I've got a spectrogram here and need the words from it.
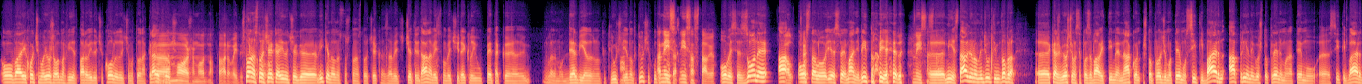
ovaj, hoćemo još odmah vidjeti parova iduće kolo ili ćemo to na kraju e, proći? možemo odmah parova iduće Što nas to čeka idućeg vikenda, odnosno što nas to čeka za već četiri dana, već smo već i rekli u petak gledamo derbi, jedan od ključnih, jedan od ključnih utakmica. Nisam, nisam stavio. Ove sezone, a ostalo je sve manje bitno jer nisam e, nije stavljeno. Međutim, dobro, e, kažem, još ćemo se pozabaviti time nakon što prođemo temu City Bayern, a prije nego što krenemo na temu e, City Bayern,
